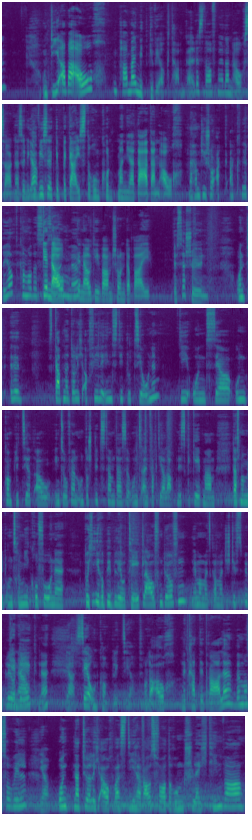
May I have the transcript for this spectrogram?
und die aber auch ein paar Mal mitgewirkt haben. Gell? Das darf man dann auch sagen. Also eine ja. gewisse Begeisterung konnte man ja da dann auch. Na, haben die schon ak akquiriert, kann man das so genau, sagen? Ne? Genau, die waren schon dabei. Das ist ja schön. Und äh, es gab natürlich auch viele Institutionen, die uns sehr unkompliziert auch insofern unterstützt haben, dass sie uns einfach die Erlaubnis gegeben haben, dass wir mit unseren Mikrofone durch ihre Bibliothek laufen dürfen. Nehmen wir jetzt gerade mal die Stiftsbibliothek. Genau. Ne? Ja, sehr unkompliziert. Oder auch eine Kathedrale, wenn man so will. Ja. Und natürlich auch, was die Herausforderung schlechthin war,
